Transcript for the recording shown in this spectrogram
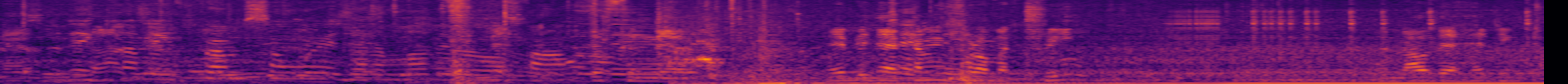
Are they coming from somewhere? Is that a mother or a father? Just a male. Maybe they're coming from a tree, and now they're heading to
